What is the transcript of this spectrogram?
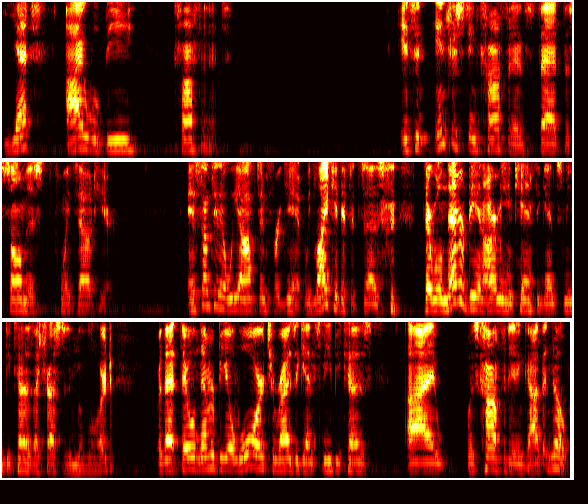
yet I will be confident it's an interesting confidence that the psalmist points out here. It's something that we often forget. We'd like it if it says, There will never be an army encamped against me because I trusted in the Lord, or that there will never be a war to rise against me because I was confident in God. But no,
